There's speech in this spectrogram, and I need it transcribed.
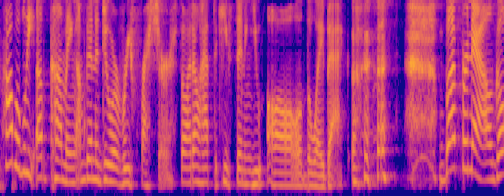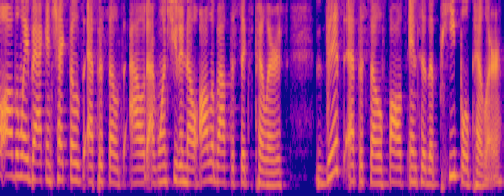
probably upcoming, I'm going to do a refresher so I don't have to keep sending you all the way back. but for now, go all the way back and check those episodes out. I want you to know all about the six pillars. This episode falls into the people pillar.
